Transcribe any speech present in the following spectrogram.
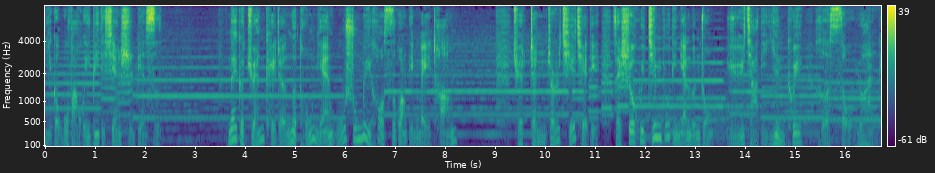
一个无法回避的现实便是，那个镌刻着我童年无数美好时光的美长，却真真切切地在社会进步的年轮中愈加的隐退和疏远了。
